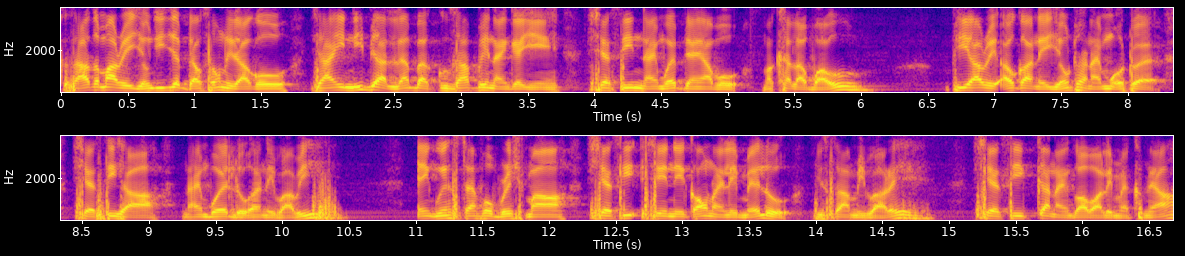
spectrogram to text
ကစားသမားတွေယုံကြည်ချက်ပျောက်ဆုံးနေတာကိုယာယီနီးပြလမ်းဘက်ကူစားပေးနိုင်ခဲ့ရင်ရှက်ဆီနိုင်ပွဲပြန်ရဖို့မခက်တော့ပါဘူး။ PR တွေအောက်ကနေရုံထွက်နိုင်မှုအတွက်ရှက်ဆီဟာနိုင်ပွဲလိုအပ်နေပါပြီ။အင်ကွင်းစတန်ဖို့ဘရစ်မှာရှက်ဆီအခြေအနေကောင်းနိုင်လိမ့်မယ်လို့ယူဆမိပါတယ်။ရှက်ဆီကတ်နိုင်သွားပါလိမ့်မယ်ခင်ဗျာ။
